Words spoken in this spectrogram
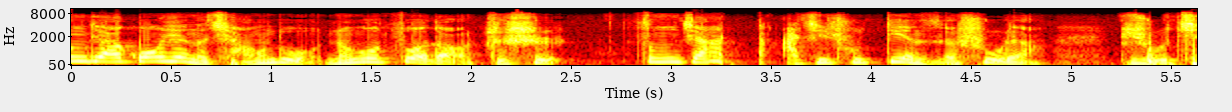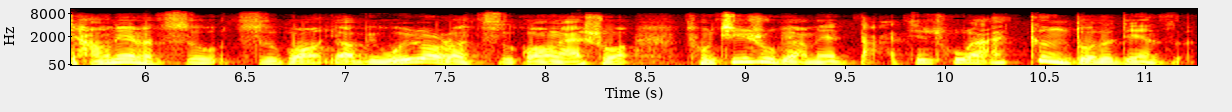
增加光线的强度能够做到，只是。增加打击出电子的数量，比如强烈的紫紫光要比微弱的紫光来说，从金属表面打击出来更多的电子。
